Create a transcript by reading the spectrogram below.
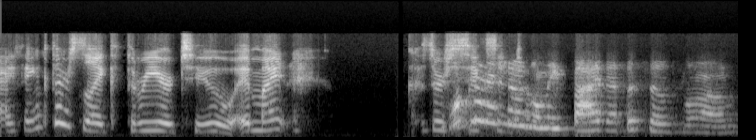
I think there's like three or two. It might, because there's What six kind of show is only five episodes long?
